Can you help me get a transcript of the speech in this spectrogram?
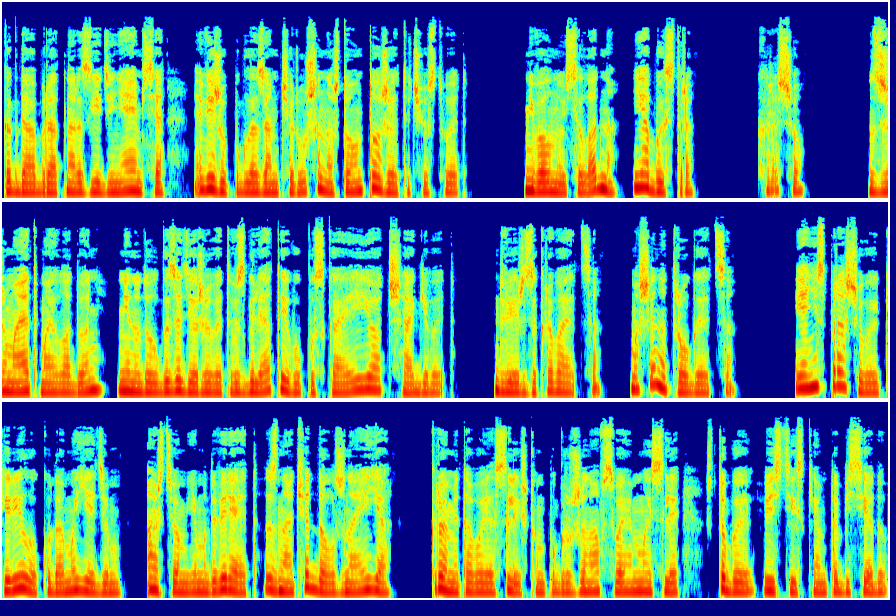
Когда обратно разъединяемся, вижу по глазам Чарушина, что он тоже это чувствует. «Не волнуйся, ладно? Я быстро». «Хорошо». Сжимает мою ладонь, ненадолго задерживает взгляд и, выпуская ее, отшагивает. Дверь закрывается. Машина трогается. Я не спрашиваю Кирилла, куда мы едем. Артём ему доверяет, значит, должна и я. Кроме того, я слишком погружена в свои мысли, чтобы вести с кем-то беседу.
